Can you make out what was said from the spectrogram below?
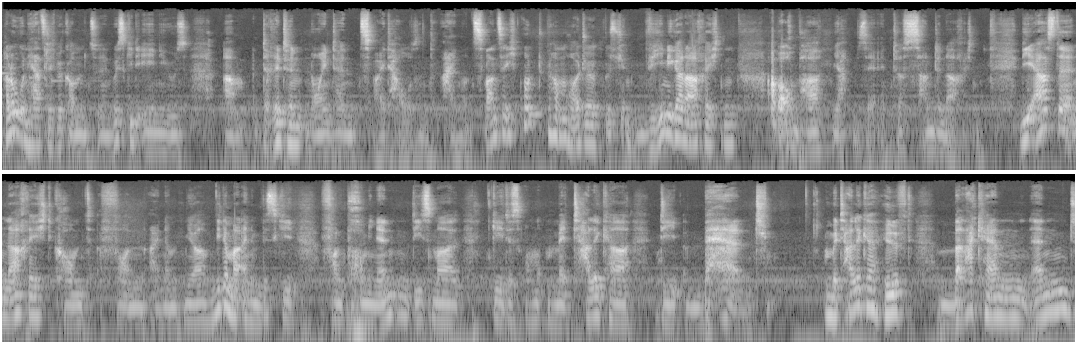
Hallo und herzlich willkommen zu den Whisky.de News am 3.9.2021 und wir haben heute ein bisschen weniger Nachrichten, aber auch ein paar ja, sehr interessante Nachrichten. Die erste Nachricht kommt von einem, ja, wieder mal einem Whisky von Prominenten. Diesmal geht es um Metallica, die Band. Metallica hilft Black and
